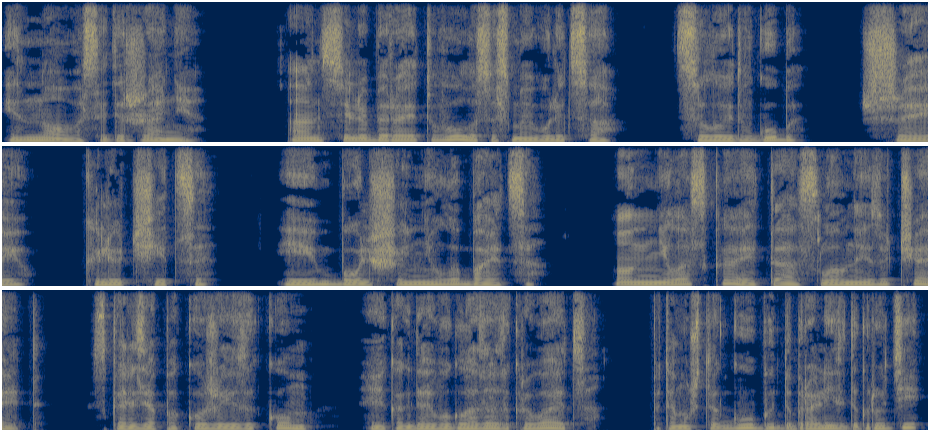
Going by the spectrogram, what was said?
иного содержания. Ансель убирает волосы с моего лица, целует в губы, шею, ключицы и больше не улыбается. Он не ласкает, а словно изучает, скользя по коже языком, и когда его глаза закрываются, потому что губы добрались до груди,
